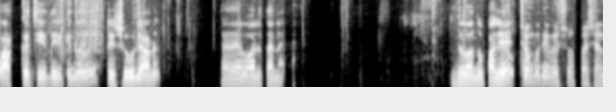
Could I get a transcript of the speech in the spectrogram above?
വർക്ക് ചെയ്തിരിക്കുന്നത് ടിഷ്യൂലാണ് അതേപോലെ തന്നെ ഇത് വന്നു പല ഏറ്റവും പുതിയ വിഷു സ്പെഷ്യൽ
